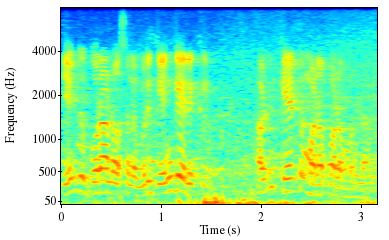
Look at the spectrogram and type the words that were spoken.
எங்கே குரான் வசனம் இருக்குது எங்கே இருக்குது அப்படின்னு கேட்டு மனப்பாடம் பண்ணாங்க.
